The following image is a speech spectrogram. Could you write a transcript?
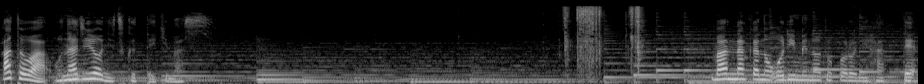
あとは同じように作っていきます。真ん中の折り目のところに貼って。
